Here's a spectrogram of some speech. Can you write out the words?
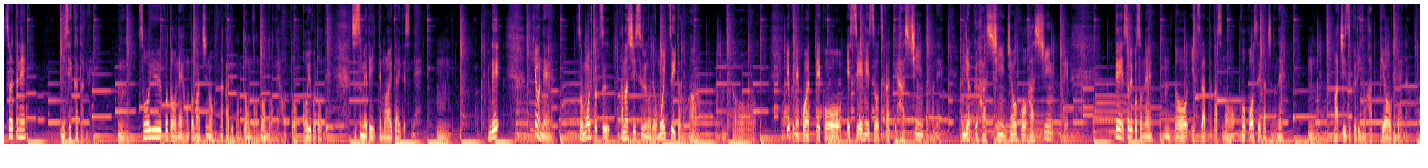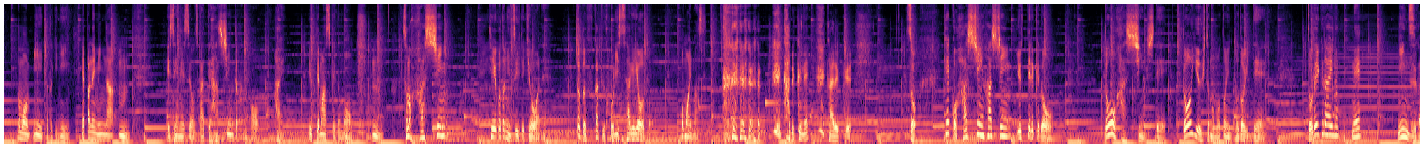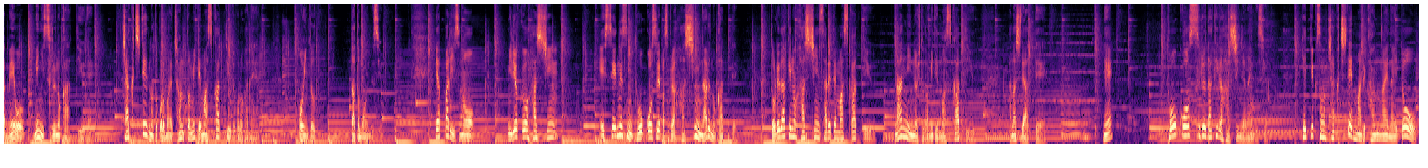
そうやってね、見せ方ね。うん。そういうことをね、ほんと街の中でもどんどんどんどんね、ほんとこういうことをね、進めていってもらいたいですね。うん。で、今日ね、そう、もう一つ話するので思いついたのが、うんと、よくね、こうやってこう、SNS を使って発信とかね、魅力発信、情報発信って、で、それこそね、うんと、いつだったかその高校生たちのね、うん、街づくりの発表みたいなのも見に行った時に、やっぱね、みんな、うん、SNS を使って発信とかね、こう、はい、言ってますけども、うん、その発信っていうことについて今日はね、ちょっと深く掘り下げようと思います。軽くね。軽く。そう。結構発信発信言ってるけどどう発信してどういう人のもとに届いてどれぐらいのね人数が目を目にするのかっていうね着地点のところまでちゃんと見てますかっていうところがねポイントだと思うんですよ。やっぱりその魅力を発信 SNS に投稿すればそれは発信になるのかってどれだけの発信されてますかっていう何人の人が見てますかっていう話であってね投稿するだけが発信じゃないんですよ。結局その着地点まで考えないと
